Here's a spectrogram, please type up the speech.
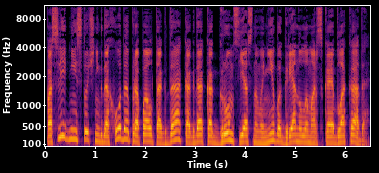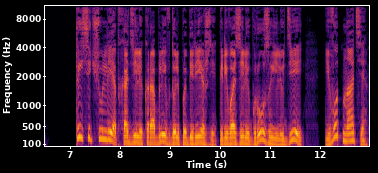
Последний источник дохода пропал тогда, когда как гром с ясного неба грянула морская блокада. Тысячу лет ходили корабли вдоль побережья, перевозили грузы и людей, и вот нате.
